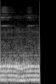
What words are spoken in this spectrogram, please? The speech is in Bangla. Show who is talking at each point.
Speaker 1: ঠিকানা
